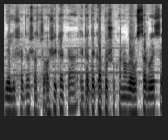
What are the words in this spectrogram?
বিয়াল্লিশ হাজার সাতশো আশি টাকা। এটাতে কাপড় শুকানোর ব্যবস্থা রয়েছে।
